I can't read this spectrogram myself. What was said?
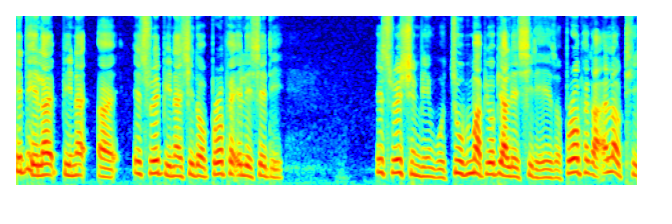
ဣတေလိုက်ပြည်၌အဲဣသရေလပြည်၌ရှိသော prophet အေလိရှေဒီ ဣသရေလရှင်ဘီကိုကြိုပြီးမှပြောပြလက်ရှိတယ်ဆိုတော့ prophet ကအဲ့လောက်ထိ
